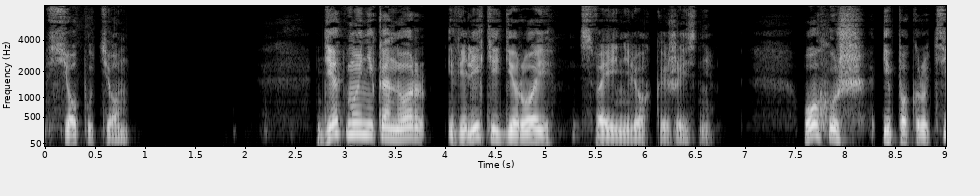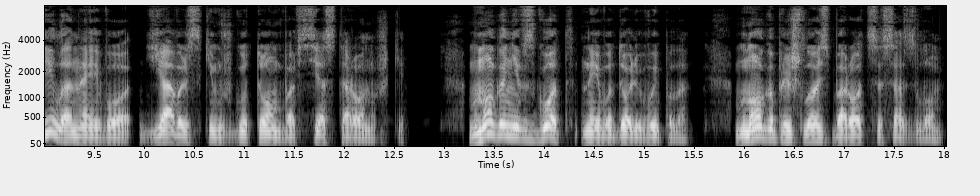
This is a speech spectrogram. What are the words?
все путем. Дед мой Никанор — великий герой своей нелегкой жизни. Ох уж и покрутила она его дьявольским жгутом во все сторонушки. Много невзгод на его долю выпало, много пришлось бороться со злом.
